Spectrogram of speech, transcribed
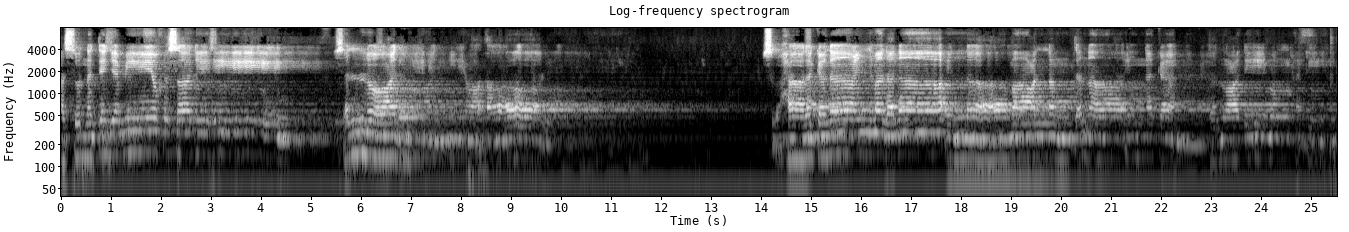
حسنت جميع خصاله. صلوا عليه وآله. سبحانك لا علم لنا إلا أنت العليم الحكيم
